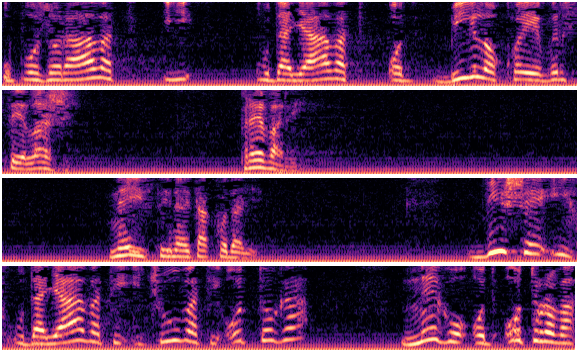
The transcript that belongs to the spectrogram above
upozoravati i udaljavati od bilo koje vrste laži, prevari, neistina i tako dalje. Više ih udaljavati i čuvati od toga nego od otrova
